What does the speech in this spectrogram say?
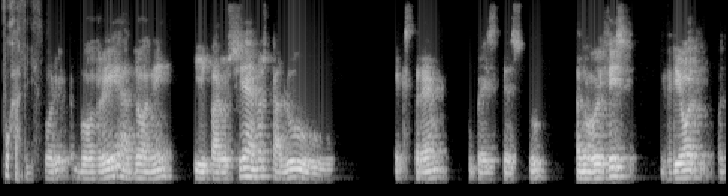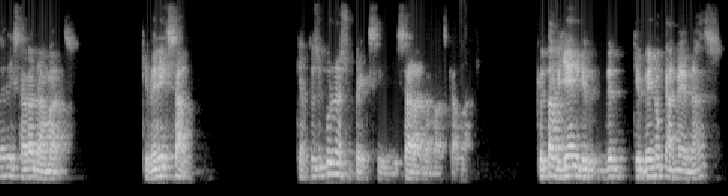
πού χάθηκες; Μπορεί, μπορεί, Αντώνη, η παρουσία ενός καλού εξτρέμ που παίζει στη θέση του να τον βοηθήσει. Διότι όταν έχεις 40 μάτς και δεν έχεις άλλο, και αυτός δεν μπορεί να σου παίξει 40 μάτς καλά. Και όταν βγαίνει και, δεν, και μπαίνει ο κανένας,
